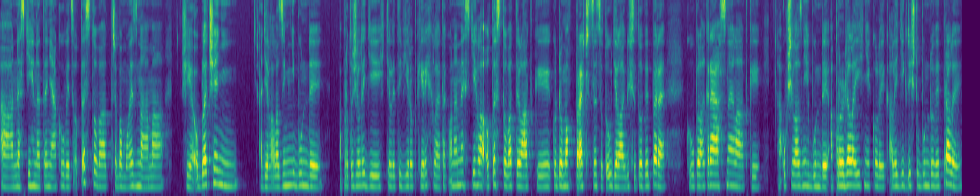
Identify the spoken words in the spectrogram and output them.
a nestihnete nějakou věc otestovat. Třeba moje známá šije oblečení a dělala zimní bundy a protože lidi chtěli ty výrobky rychle, tak ona nestihla otestovat ty látky jako doma v pračce, co to udělá, když se to vypere. Koupila krásné látky a ušila z nich bundy a prodala jich několik a lidi, když tu bundu vyprali,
